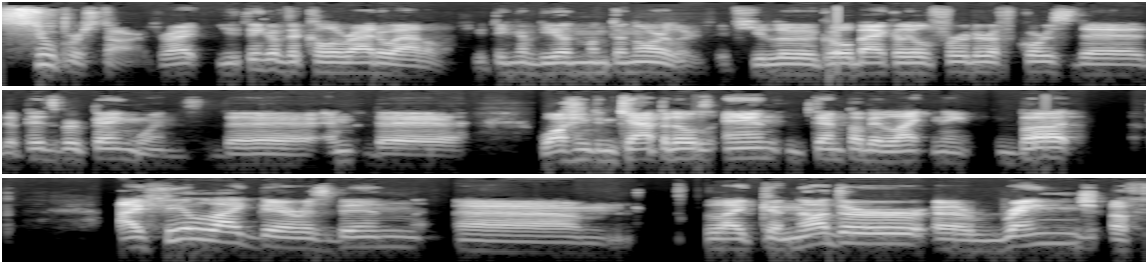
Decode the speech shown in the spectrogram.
superstars, right? You think of the Colorado Avalanche, you think of the Edmonton Oilers. If you go back a little further, of course, the the Pittsburgh Penguins, the the Washington Capitals, and Tampa Bay Lightning. But I feel like there has been um, like another uh, range of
